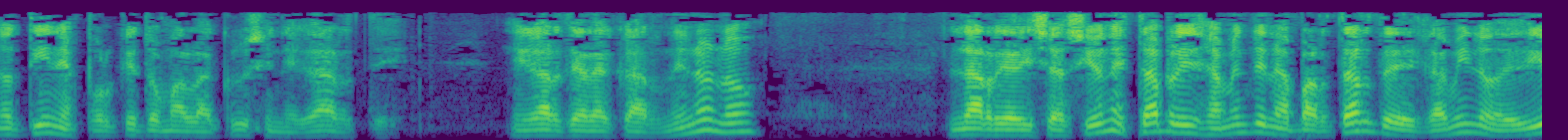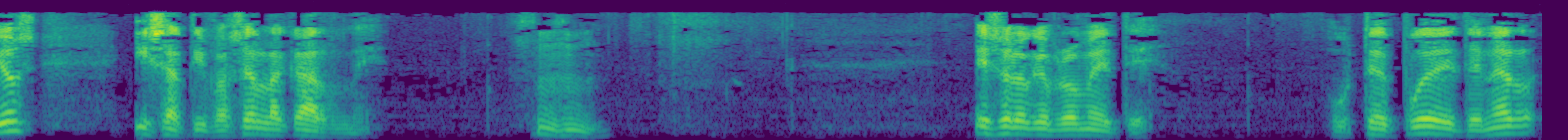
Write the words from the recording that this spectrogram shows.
No tienes por qué tomar la cruz y negarte, negarte a la carne. No, no. La realización está precisamente en apartarte del camino de Dios y satisfacer la carne. Eso es lo que promete. Usted puede tener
